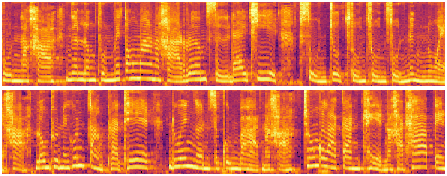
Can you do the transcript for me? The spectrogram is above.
ทุนนะคะ เงินลงทุนไม่ต้องมากนะคะ เริ่มซื้อได้ที่ 0.0001 หน่วยค่ะ ลงทุนในหุ้นต่างประเทศด้วยเงินสกุลบาทนะคะ ช่วงเวลาการเทรดนะคะ ถ้าเป็น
